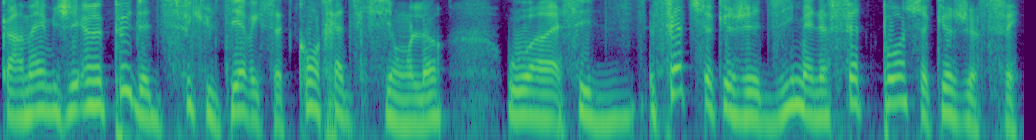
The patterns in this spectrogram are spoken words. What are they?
Quand même, j'ai un peu de difficulté avec cette contradiction-là, où euh, c'est faites ce que je dis, mais ne faites pas ce que je fais.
